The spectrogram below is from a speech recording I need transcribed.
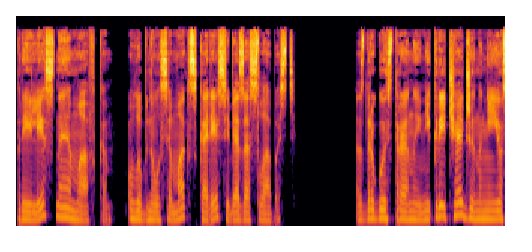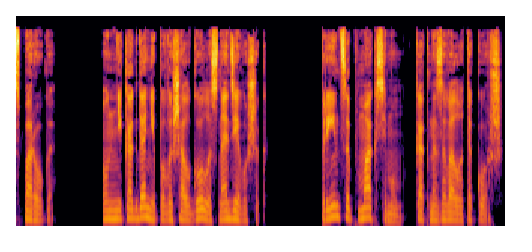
«Прелестная мавка», — улыбнулся Макс, коря себя за слабость. С другой стороны, не кричать же на нее с порога. Он никогда не повышал голос на девушек. Принцип максимум, как называл это Корж.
